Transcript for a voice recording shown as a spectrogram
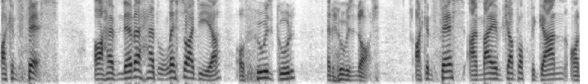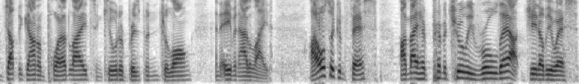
I confess, I have never had less idea of who is good and who is not. I confess I may have jumped off the gun on jumped the gun on Port Adelaide, St Kilda, Brisbane, Geelong, and even Adelaide. I also confess I may have prematurely ruled out GWS,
